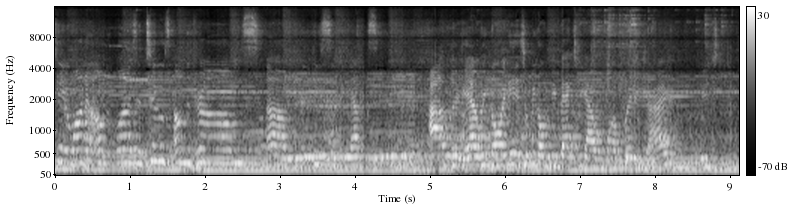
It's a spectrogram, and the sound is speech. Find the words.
Tijuana on the ones and twos on the drums. Um, the peace of the galaxy. Holler, yeah, we going in, so we gonna be back to y'all with more footage, alright?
